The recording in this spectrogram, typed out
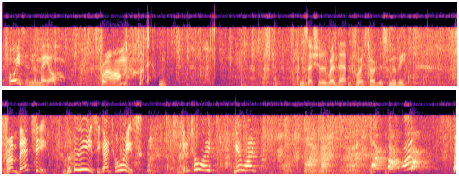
got toys in the mail from. I guess I should have read that before I started this movie. From Betsy. Look at these. You got toys. Get a toy. Get one. You want one?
